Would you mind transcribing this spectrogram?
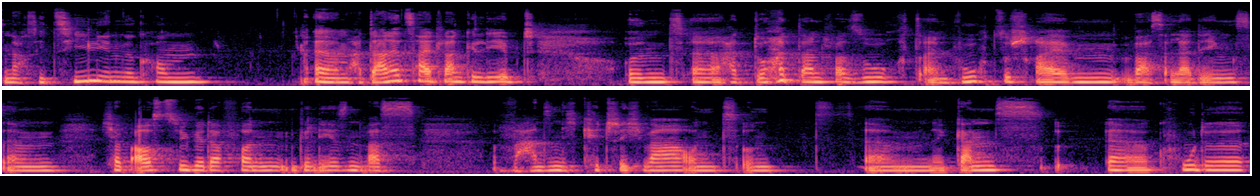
nach Sizilien gekommen, ähm, hat da eine Zeit lang gelebt und äh, hat dort dann versucht, ein Buch zu schreiben, was allerdings, ich habe Auszüge davon gelesen, was wahnsinnig kitschig war und, und ähm, eine ganz äh, krude,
